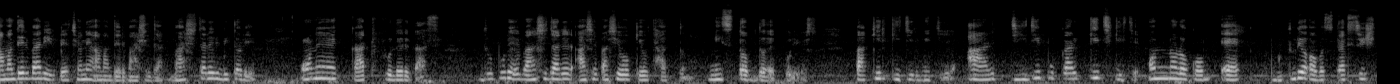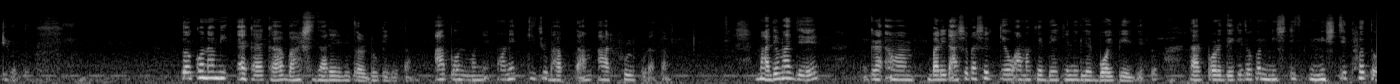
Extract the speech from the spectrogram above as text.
আমাদের বাড়ির পেছনে আমাদের বাঁশিঝাড় বাঁশঝাড়ের ভিতরে অনেক কাঠ ফুলের গাছ। দুপুরে বাঁশিঝাড়ের আশেপাশেও কেউ থাকতো না, নিস্তব্ধ এক পরিবেশ। পাখির কিচির মিচির আর ঝিঝি পোকার কিচকিচে অন্যরকম এক ভুতুরে অবস্থার সৃষ্টি হতো। তখন আমি একা একা বাঁশঝাড়ের ভিতর ঢুকে যেতাম, আপন মনে অনেক কিছু ভাবতাম আর ফুল কুড়াতাম মাঝে মাঝে বাড়ির আশেপাশের কেউ আমাকে দেখে নিলে ভয় পেয়ে যেত। তারপরে দেখে যখন নিশ্চিত নিশ্চিত হতো,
